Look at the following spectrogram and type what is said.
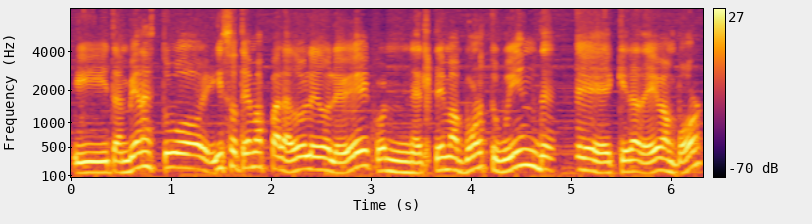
Y también estuvo, hizo temas para la WWE con el tema Born to Win, que era de Evan Bourne.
